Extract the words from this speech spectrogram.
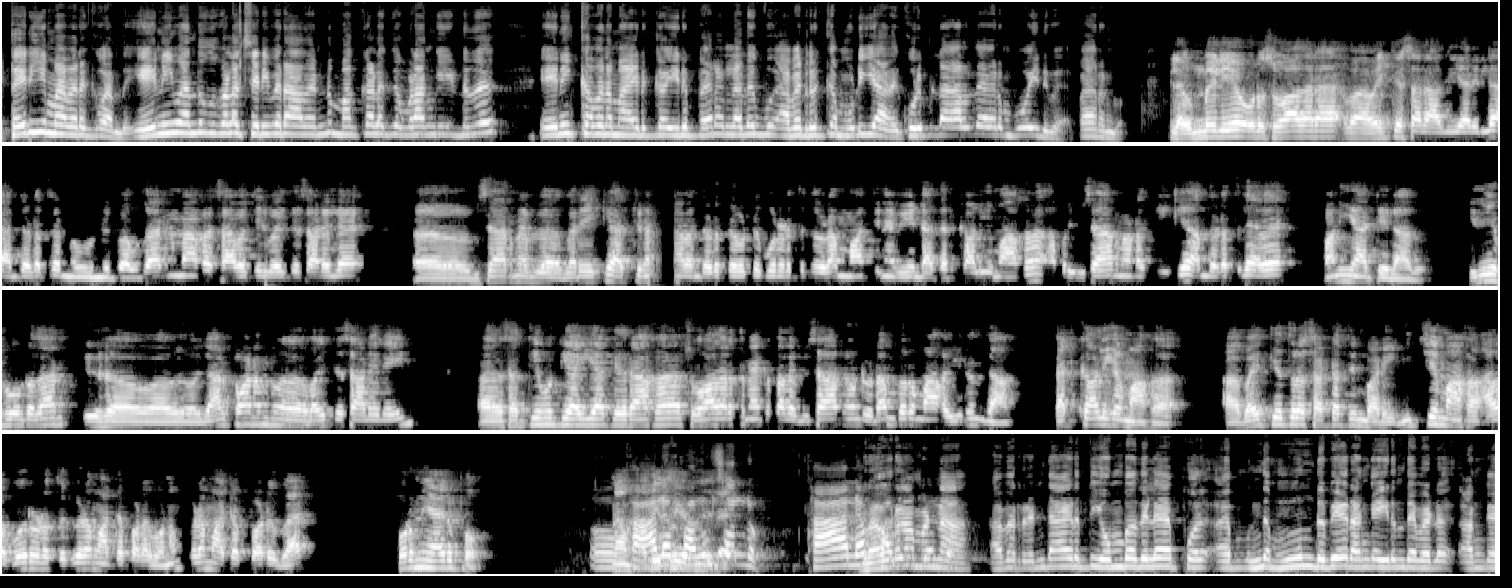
தெரியும் அவருக்கு வந்து இனி வந்து இதுகளை சரி வராதுன்னு மக்களுக்கு விளங்கிட்டது இனி கவனமா இருக்க இருப்பார் அல்லது அவர் இருக்க முடியாது குறிப்பிட்ட காலத்தை அவரும் போயிடுவேன் பாருங்க இல்ல உண்மையிலேயே ஒரு சுகாதார வைத்தியசாலை அதிகாரியில அந்த இடத்துல இப்ப உதாரணமாக சாவச்சேரி வைத்தியசாலையில ஆஹ், விசாரணை வரைக்கு வரைக்கும் அர்ச்சனா அந்த இடத்த விட்டு ஒரு இடத்துக்கு இடம் மாற்றின வேண்டாம் தற்காலிகமாக அப்படி விசாரணை நடத்திக்க அந்த இடத்துல அவ பணியாற்றிடாது இதே போன்றுதான் யாழ்ப்பாணம் வைத்தியசாலையிலையும் சத்தியமூர்த்தி ஐயாக்கு எதிராக சுகாதார திணைக்களத்தால் விசாரணை ஒன்று இடம்பெறுமாக இருந்தால் தற்காலிகமாக வைத்தியத்துறை சட்டத்தின்படி நிச்சயமாக அவர் வேறு இடத்துக்கு இடமாற்றப்பட வேணும் இடமாற்றப்படுவர். பொறுமையா இருப்போம். அவர் ரெண்டாயிரத்தி ஒன்பதுல இந்த மூன்று பேர் அங்க இருந்த விட- அங்க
